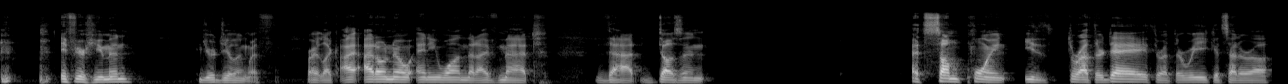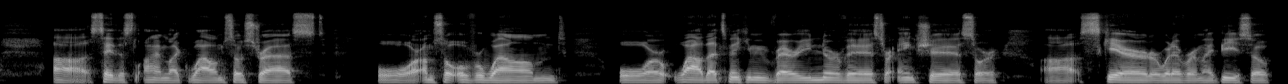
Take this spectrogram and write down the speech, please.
if you're human, you're dealing with right? Like I, I don't know anyone that I've met that doesn't at some point either throughout their day, throughout their week, etc., uh, say this line like, "Wow, I'm so stressed," or "I'm so overwhelmed," or "Wow, that's making me very nervous or anxious or uh, scared or whatever it might be." So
